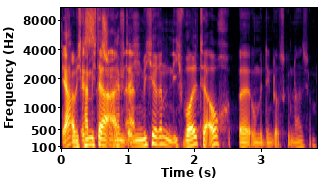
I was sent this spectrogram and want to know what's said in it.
ja. Aber ich kann mich da an, heftig. an mich erinnern, ich wollte auch äh, unbedingt aufs Gymnasium.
